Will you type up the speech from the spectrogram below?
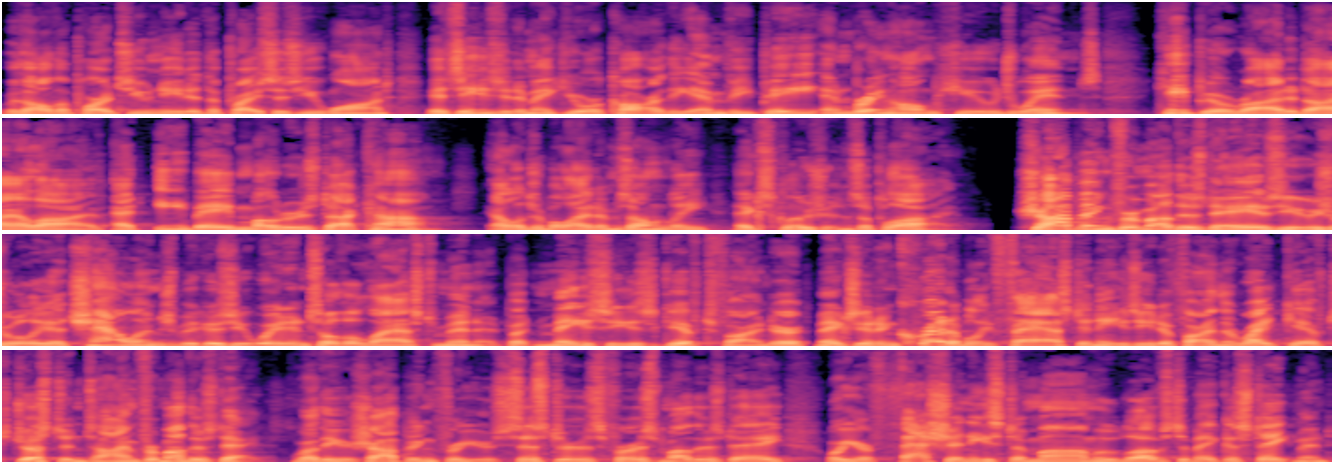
With all the parts you need at the prices you want, it's easy to make your car the MVP and bring home huge wins. Keep your ride or die alive at ebaymotors.com. Eligible items only, exclusions apply. Shopping for Mother's Day is usually a challenge because you wait until the last minute, but Macy's Gift Finder makes it incredibly fast and easy to find the right gift just in time for Mother's Day. Whether you're shopping for your sister's first Mother's Day or your fashionista mom who loves to make a statement,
